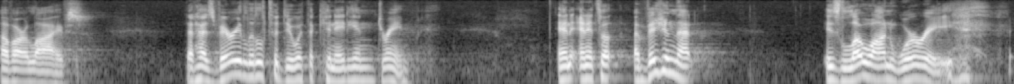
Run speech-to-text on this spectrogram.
of our lives that has very little to do with the Canadian dream. And, and it's a, a vision that is low on worry.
